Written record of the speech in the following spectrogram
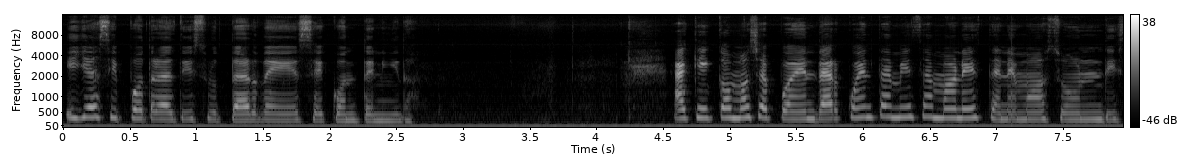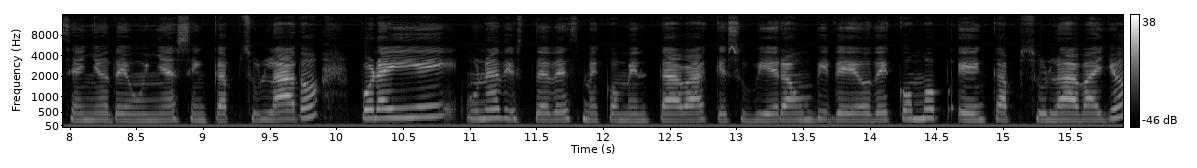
y así podrás disfrutar de ese contenido. Aquí como se pueden dar cuenta mis amores tenemos un diseño de uñas encapsulado. Por ahí una de ustedes me comentaba que subiera un video de cómo encapsulaba yo.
